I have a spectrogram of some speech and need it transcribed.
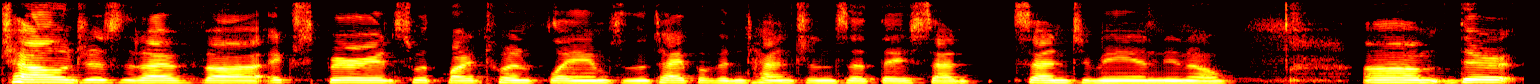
challenges that I've uh experienced with my twin flames and the type of intentions that they send send to me and you know um, they're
